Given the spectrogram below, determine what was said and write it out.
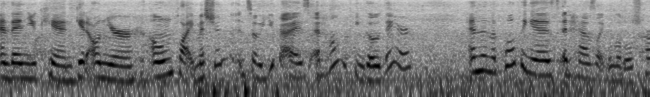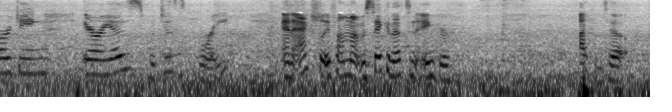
and then you can get on your own flight mission, and so you guys at home can go there. And then the cool thing is, it has like little charging areas, which is great. And actually, if I'm not mistaken, that's an anchor. I can tell.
